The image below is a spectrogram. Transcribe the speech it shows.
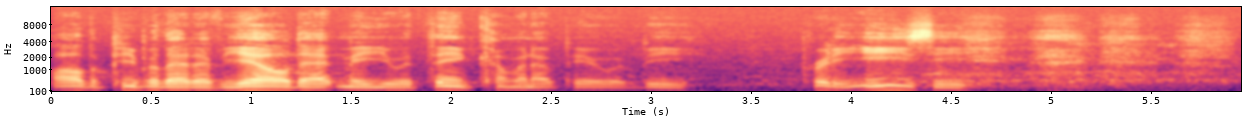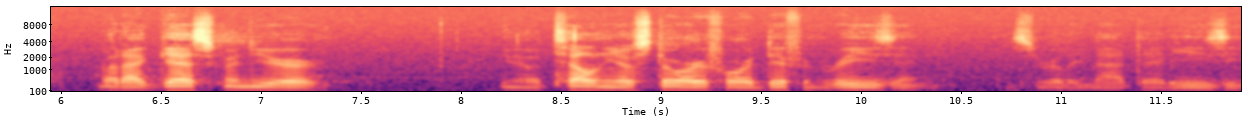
all the people that have yelled at me, you would think coming up here would be pretty easy. but I guess when you're, you know, telling your story for a different reason, it's really not that easy.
